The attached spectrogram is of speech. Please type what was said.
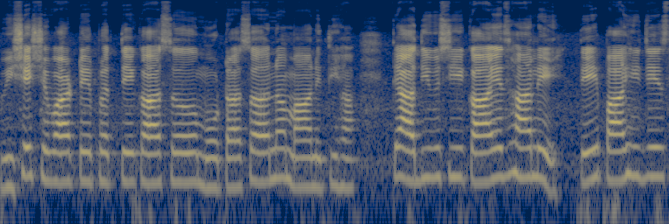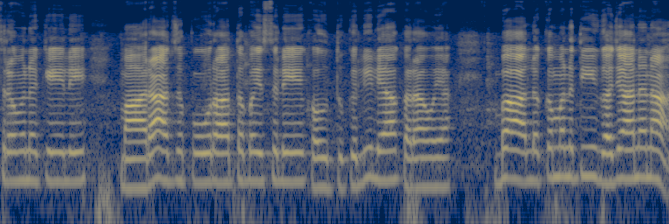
विशेष वाटे प्रत्येकास मोठा सण मानिती हा. त्या दिवशी काय झाले ते पाहिजे श्रवण केले. महाराज पोरात बैसले कौतुक लिल्या करावया. बालक म्हणती गजानना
